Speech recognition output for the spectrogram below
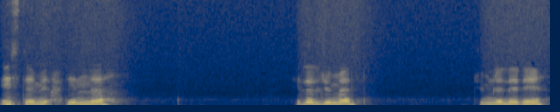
İstemi dinle ilel cümel cümleleri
